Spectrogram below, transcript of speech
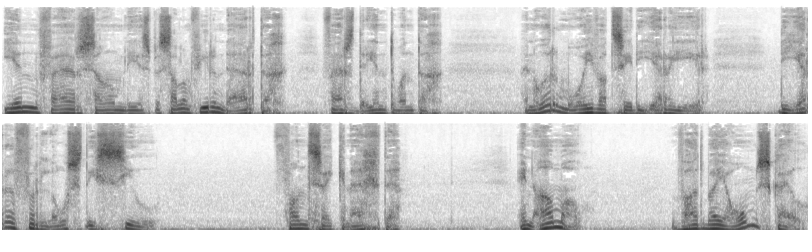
een vers saam lees, Psalm 34 vers 23. En hoor mooi wat sê die Here hier. Die Here verlos die siel van sy knegte. En almal wat by hom skuil,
